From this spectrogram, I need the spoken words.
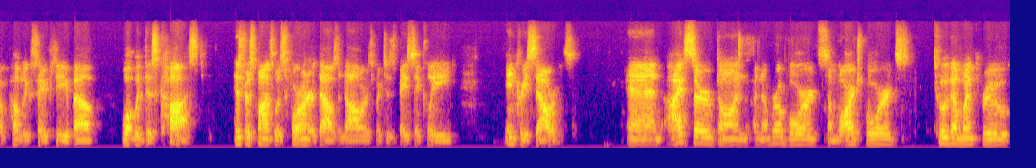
of public safety about what would this cost, his response was four hundred thousand dollars, which is basically increased salaries. And I've served on a number of boards, some large boards. Two of them went through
